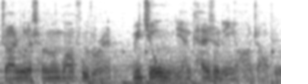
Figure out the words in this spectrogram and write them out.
转入了陈文光副主任于九五年开设的银行账户。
